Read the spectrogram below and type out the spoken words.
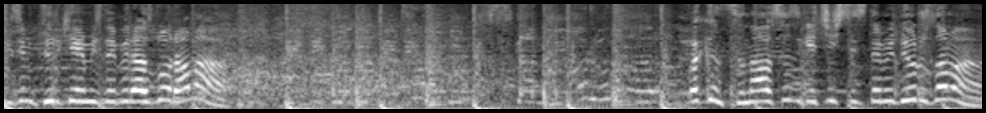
Bizim Türkiye'mizde biraz zor ama Bakın sınavsız geçiş sistemi diyoruz ama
